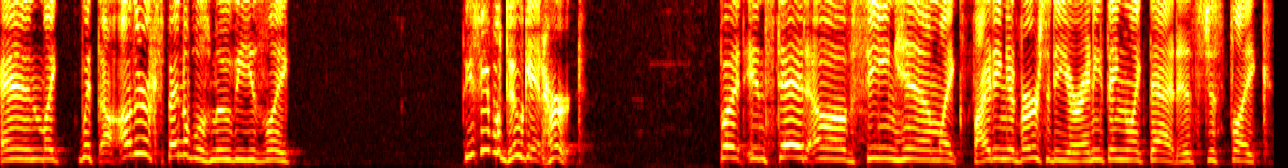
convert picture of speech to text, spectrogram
And like with the other Expendables movies, like these people do get hurt. But instead of seeing him like fighting adversity or anything like that, it's just like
